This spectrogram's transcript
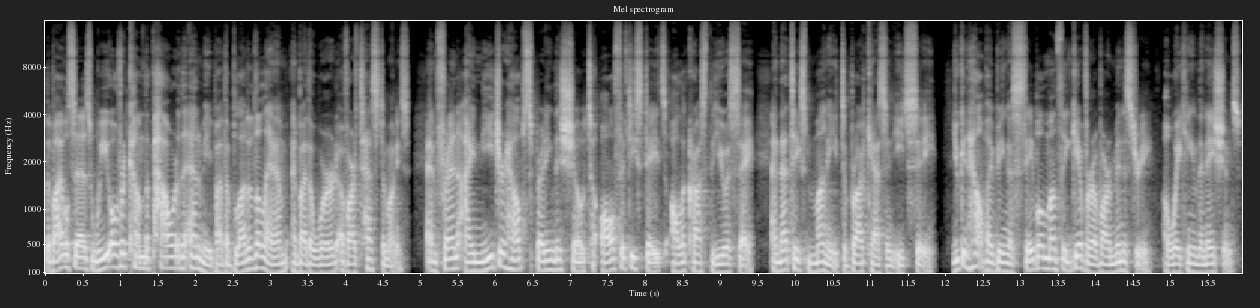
The Bible says we overcome the power of the enemy by the blood of the Lamb and by the word of our testimonies. And friend, I need your help spreading this show to all 50 states all across the USA, and that takes money to broadcast in each city. You can help by being a stable monthly giver of our ministry, Awakening the Nations.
